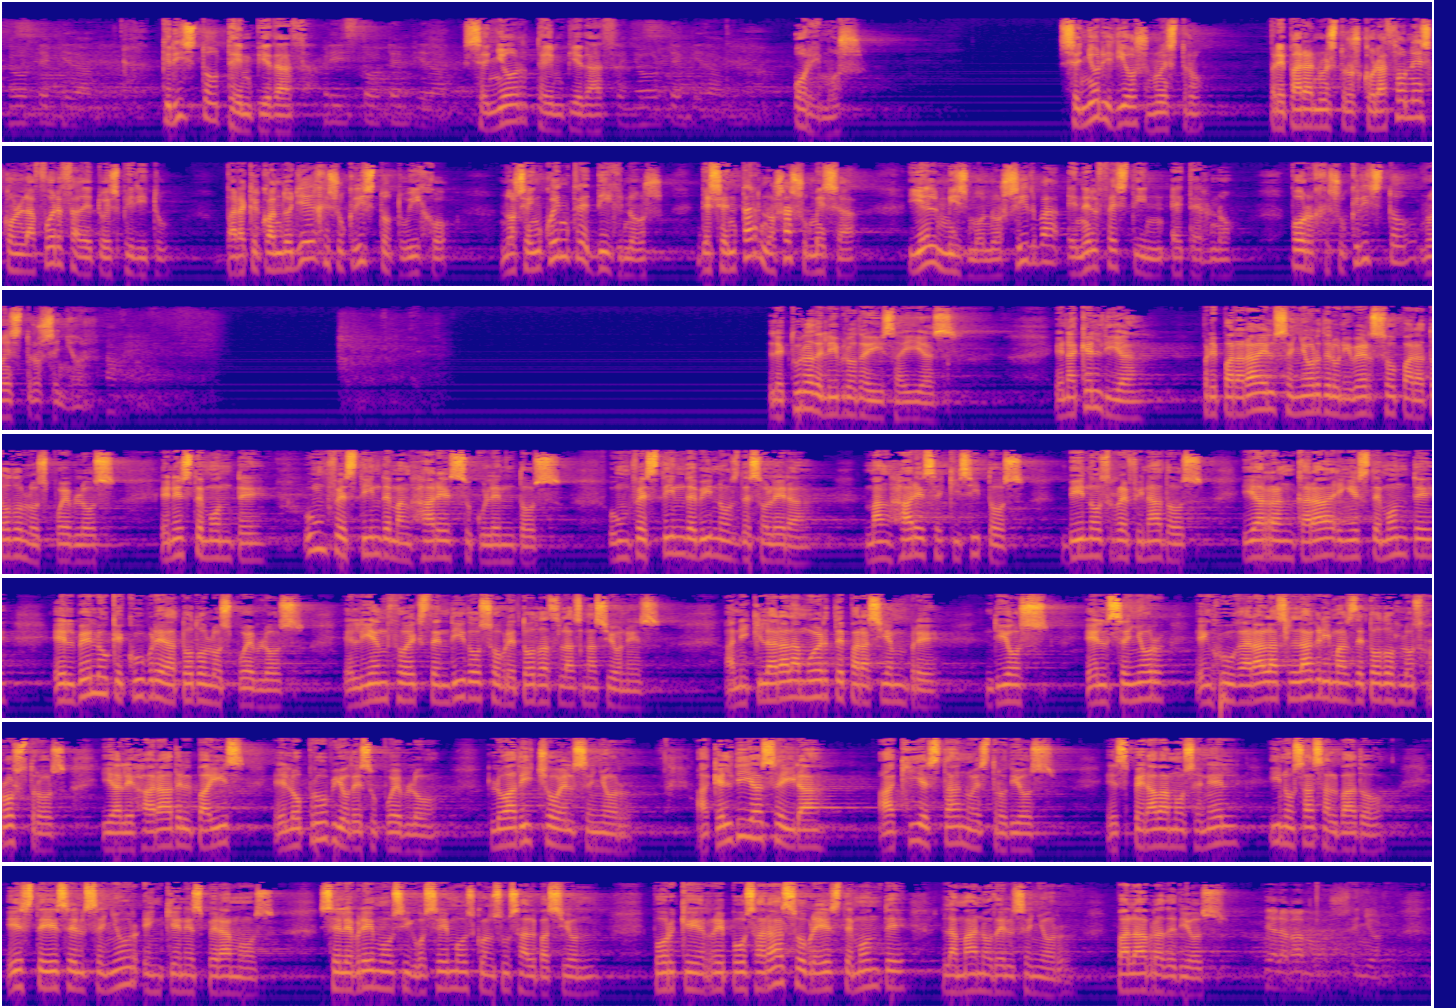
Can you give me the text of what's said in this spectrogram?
Cristo, ten piedad. Señor, ten piedad. Oremos. Señor y Dios nuestro, prepara nuestros corazones con la fuerza de tu Espíritu, para que cuando llegue Jesucristo tu Hijo, nos encuentre dignos de sentarnos a su mesa y Él mismo nos sirva en el festín eterno. Por Jesucristo nuestro Señor. Lectura del libro de Isaías. En aquel día preparará el Señor del universo para todos los pueblos, en este monte, un festín de manjares suculentos, un festín de vinos de solera, manjares exquisitos, vinos refinados, y arrancará en este monte el velo que cubre a todos los pueblos, el lienzo extendido sobre todas las naciones aniquilará la muerte para siempre. Dios, el Señor, enjugará las lágrimas de todos los rostros y alejará del país el oprobio de su pueblo. Lo ha dicho el Señor. Aquel día se irá, aquí está nuestro Dios. Esperábamos en Él y nos ha salvado. Este es el Señor en quien esperamos. Celebremos y gocemos con su salvación porque reposará sobre este monte la mano del Señor. Palabra de Dios. Te alabamos, Señor.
